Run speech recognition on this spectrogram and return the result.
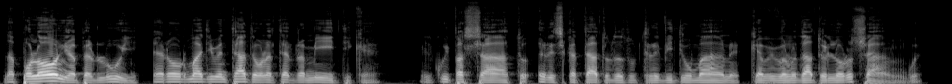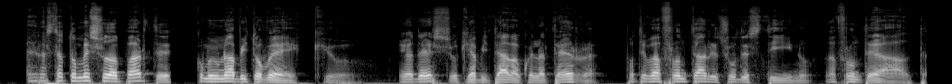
la Polonia per lui era ormai diventata una terra mitica, il cui passato, riscattato da tutte le vite umane che avevano dato il loro sangue, era stato messo da parte come un abito vecchio e adesso chi abitava quella terra poteva affrontare il suo destino a fronte alta.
